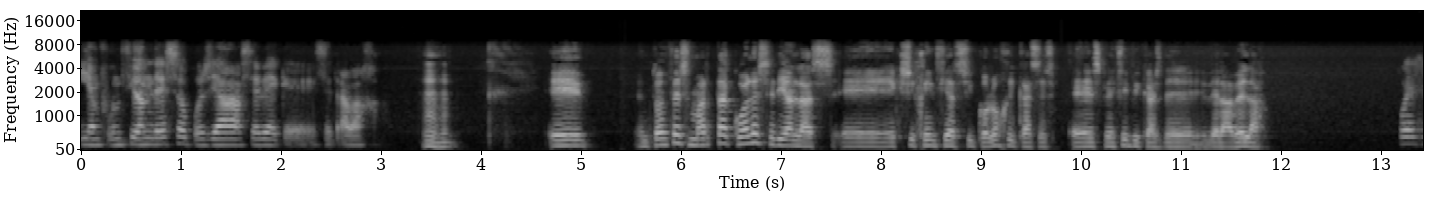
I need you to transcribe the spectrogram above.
y en función de eso pues ya se ve que se trabaja. Entonces, Marta, ¿cuáles serían las eh, exigencias psicológicas específicas de, la vela? Pues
